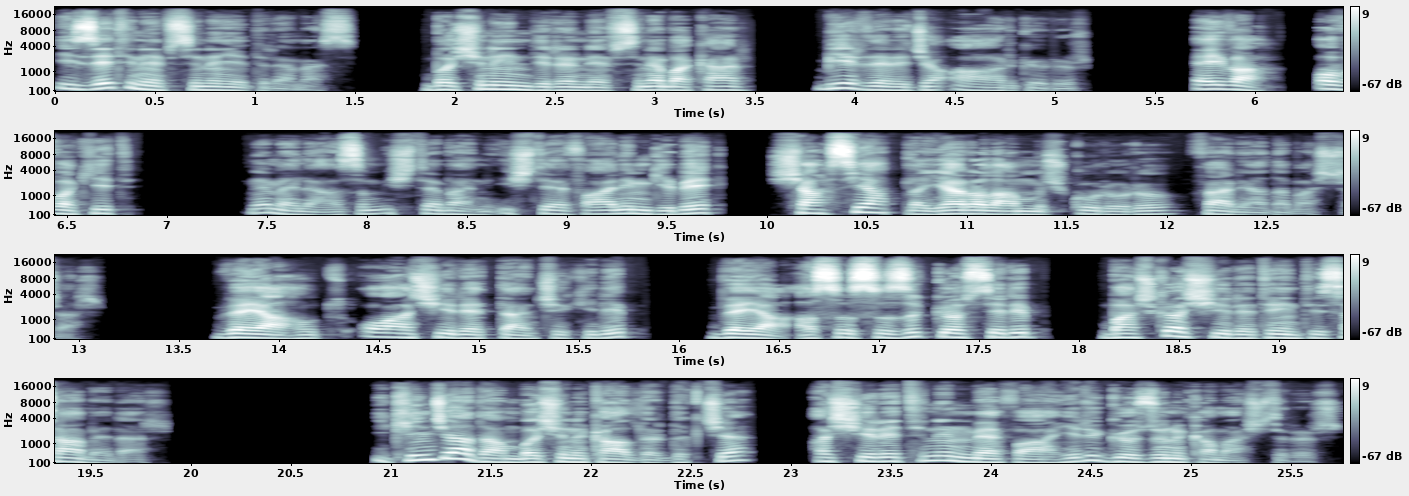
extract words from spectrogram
izzeti nefsine yediremez. Başını indirir nefsine bakar, bir derece ağır görür. Eyvah, o vakit neme lazım işte ben, işte efalim gibi şahsiyatla yaralanmış gururu feryada başlar. Veyahut o aşiretten çekilip veya asılsızlık gösterip başka aşirete intisap eder. İkinci adam başını kaldırdıkça aşiretinin mefahiri gözünü kamaştırır.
